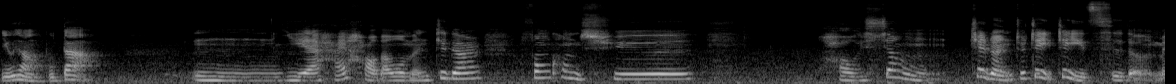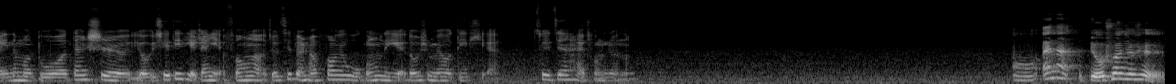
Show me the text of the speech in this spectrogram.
影响不大。嗯，也还好吧。我们这边风控区好像这段就这这一次的没那么多，但是有一些地铁站也封了，就基本上封有五公里也都是没有地铁，最近还封着呢。哦，哎，那比如说就是，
